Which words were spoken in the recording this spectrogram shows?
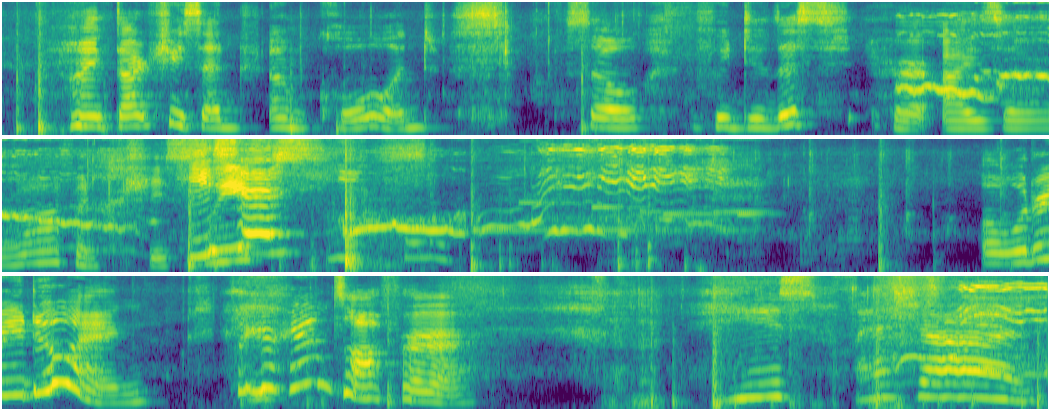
I thought she said I'm cold. So if we do this, her eyes are off and she sleeps. Oh, what are you doing? Put your hands off her. he's special.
